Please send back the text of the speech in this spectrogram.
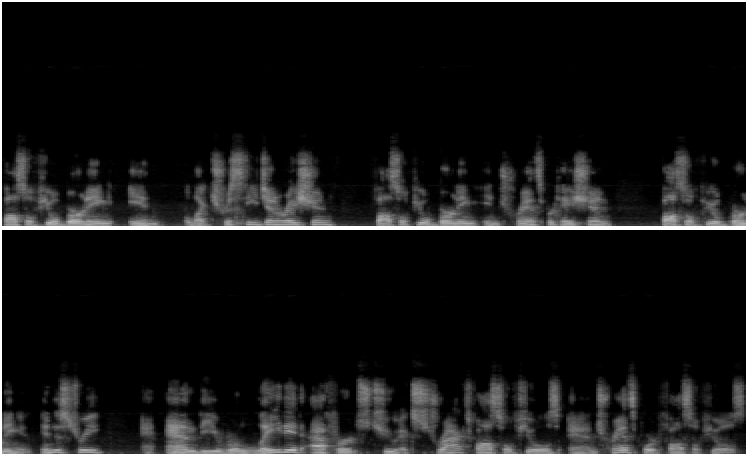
fossil fuel burning in electricity generation, fossil fuel burning in transportation, fossil fuel burning in industry, and the related efforts to extract fossil fuels and transport fossil fuels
